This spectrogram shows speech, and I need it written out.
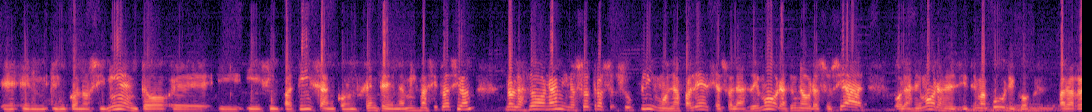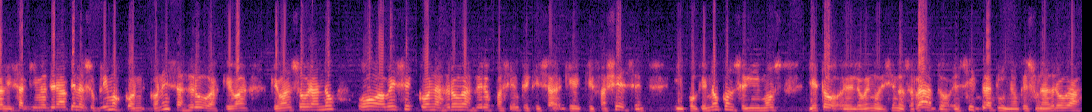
eh, en, en conocimiento eh, y, y simpatizan con gente en la misma situación, nos las donan y nosotros suplimos las falencias o las demoras de una obra social o las demoras del sistema público para realizar quimioterapia, las suplimos con, con esas drogas que van, que van sobrando o a veces con las drogas de los pacientes que, ya, que, que fallecen. Y porque no conseguimos, y esto eh, lo vengo diciendo hace rato, el cisplatino, que es una droga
